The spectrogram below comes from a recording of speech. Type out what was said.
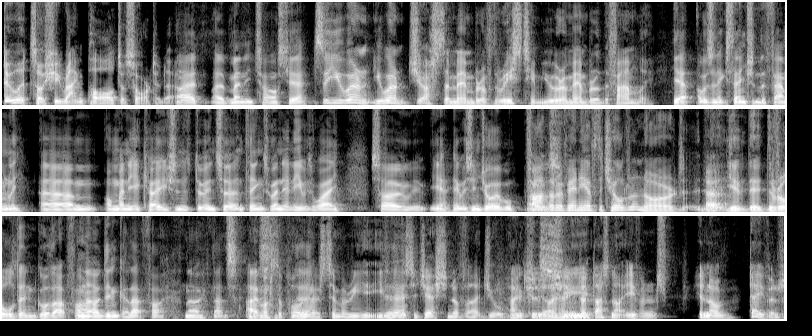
do it. So she rang Paul to sort it out. I had, I had many tasks. Yeah, So you weren't you weren't just a member of the race team. You were a member of the family. yeah. I was an extension of the family um, on many occasions, doing certain things when Eddie was away. So yeah, it was enjoyable. Father was- of any of the children, or d- you, the the role didn't go that far. No, I didn't go that far. No, that's. I must apologise to Marie even Yeah. the suggestion of that joke Actually, because I she. think that that's not even, you know, David,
